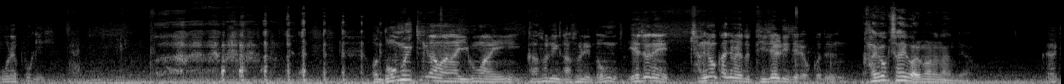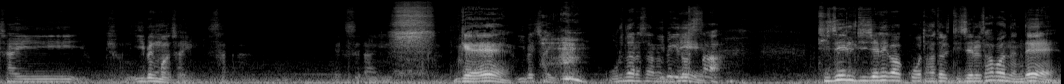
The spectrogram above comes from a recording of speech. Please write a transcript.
올해 포기. 어, 너무 인기가 많아 20i 가솔린 가솔린 너무 예전에 작년까지만 해도 디젤 디젤이었거든 가격 차이가 얼마나 나는데요? 가격 차이 200만 원 차이 사, X라인 이게 200 차이 우리나라 200이 사람들이 더싸 디젤 디젤 해갖고 다들 디젤을 사봤는데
